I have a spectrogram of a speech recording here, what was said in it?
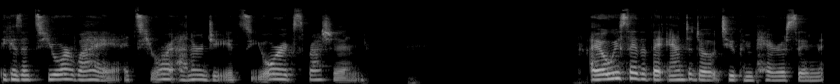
because it's your way, it's your energy, it's your expression. I always say that the antidote to comparison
